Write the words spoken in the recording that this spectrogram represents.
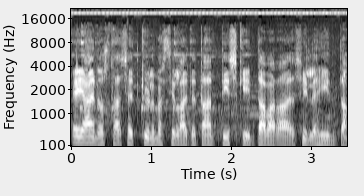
ei ainoastaan se, että kylmästi laitetaan tiskiin tavaraa ja sille hinta,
